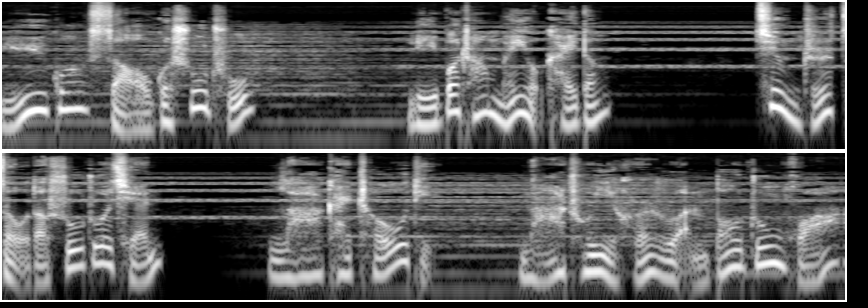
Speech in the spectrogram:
余光扫过书橱，李伯常没有开灯，径直走到书桌前，拉开抽屉，拿出一盒软包中华，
